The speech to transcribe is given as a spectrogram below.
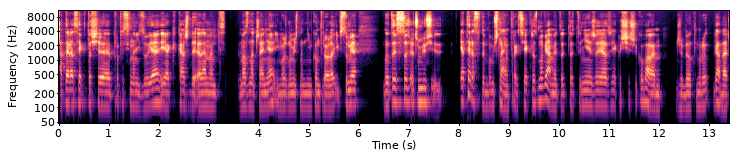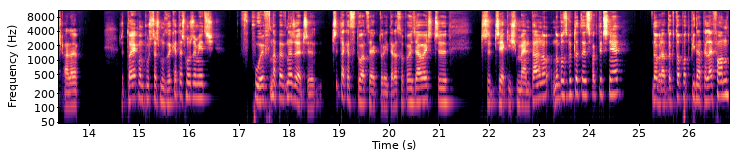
A teraz jak to się profesjonalizuje jak każdy element ma znaczenie i można mieć nad nim kontrolę i w sumie no to jest coś, o czym już ja teraz o tym pomyślałem w trakcie jak rozmawiamy. To, to, to nie, że ja jakoś się szykowałem, żeby o tym gadać, ale że to, jaką puszczasz muzykę, też może mieć wpływ na pewne rzeczy. Czy taka sytuacja, o której teraz opowiedziałeś, czy, czy, czy jakiś mental, no, no bo zwykle to jest faktycznie, dobra, to kto podpina telefon,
